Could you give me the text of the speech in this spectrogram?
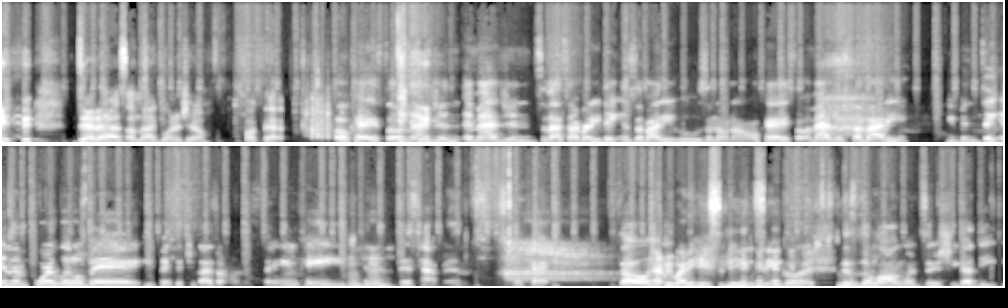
Dead ass. I'm not going to jail. Fuck that. Okay, so imagine, imagine, so that's already dating somebody who's a no-no. Okay, so imagine somebody you've been dating them for a little bit, you think that you guys are on the same page, and then this happens. Okay, so Everybody hates the dating scene. Go ahead. this is a long one too. She got deep.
